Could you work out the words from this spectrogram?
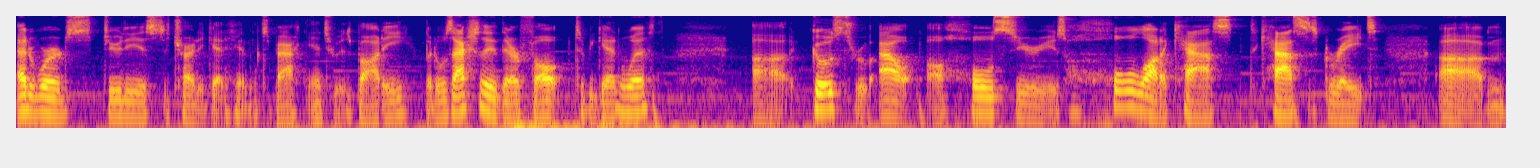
Edward's duty is to try to get him back into his body, but it was actually their fault to begin with. Uh, goes throughout a whole series, a whole lot of cast. The cast is great. Um,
